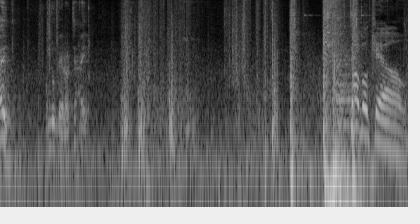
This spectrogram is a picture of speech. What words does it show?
ê không được để nó chạy. Double kill.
